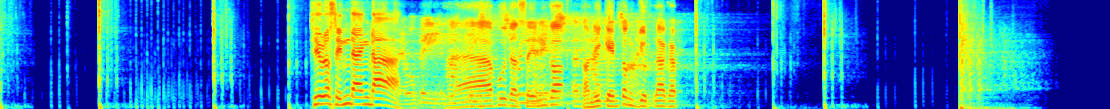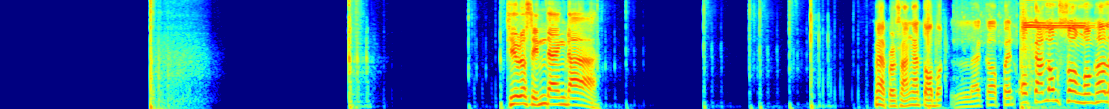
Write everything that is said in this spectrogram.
ธีรศิลป์แดงดา There will be และผู้ตัดสินก็ตอนนี้เกมต้องหยุดแล้วครับ ธีรศิลป์แดงดา แม่ ประสานงานต่อบอลและก็เป็นโอกาสลงส่งของเขา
